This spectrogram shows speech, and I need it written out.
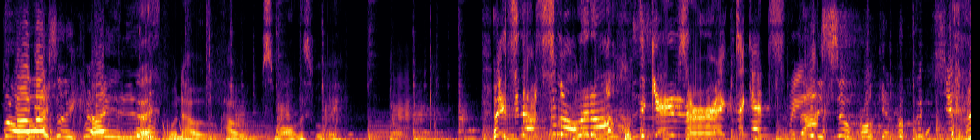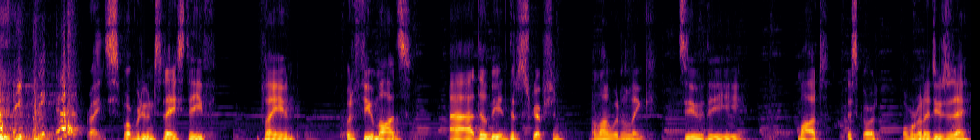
Bro, I'm actually crying. Yeah. I wonder how, how small this will be. It's not small at all! The game's rigged against me! That is so broken, bro. Right, what we're doing today, Steve, we're playing with a few mods. Uh, they'll be in the description, along with a link to the mod Discord. What we're going to do today,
